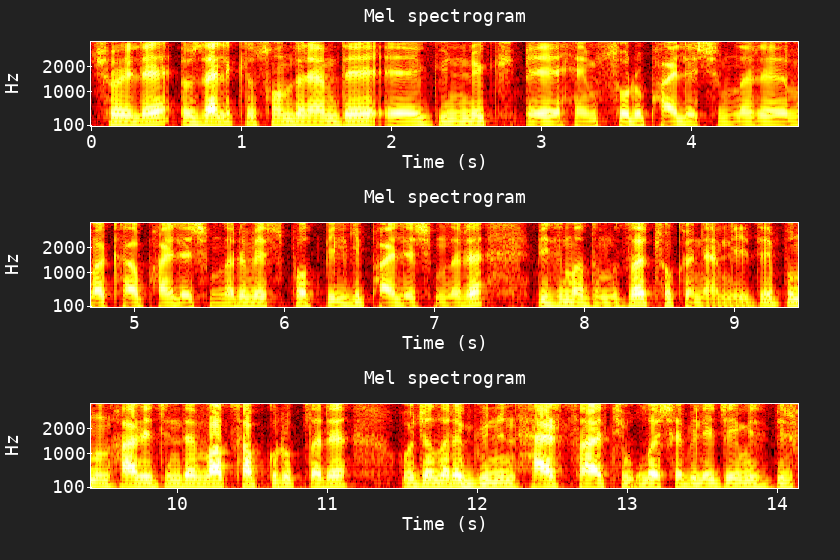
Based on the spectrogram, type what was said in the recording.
Şöyle özellikle son dönemde e, günlük e, hem soru paylaşımları, vaka paylaşımları ve spot bilgi paylaşımları bizim adımıza çok önemliydi. Bunun haricinde WhatsApp grupları hocalara günün her saati ulaşabileceğimiz bir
